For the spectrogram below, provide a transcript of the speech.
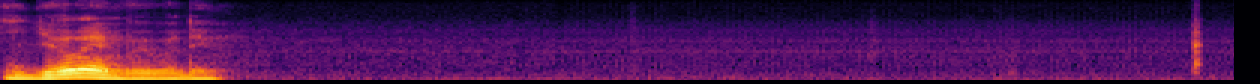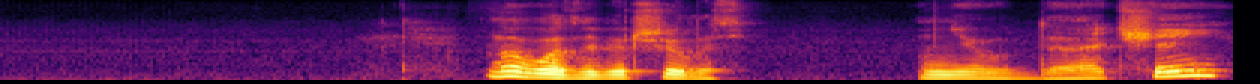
И делаем выводы. Ну вот, завершилось неудачей.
